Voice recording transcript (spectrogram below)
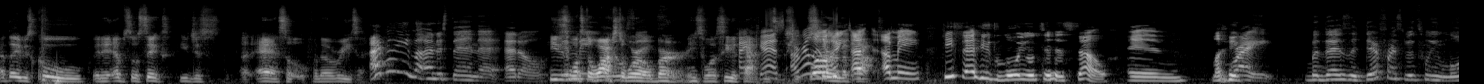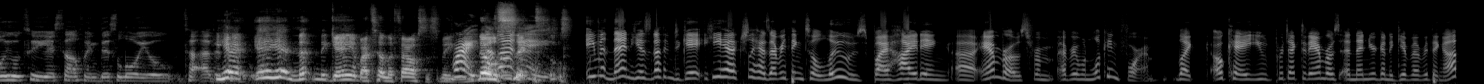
I thought he was cool. And in episode six, he just an asshole for no reason. I don't even understand that at all. He just It wants to watch no the world sense. burn. He just wants to see what I guess. I really Well, he, the I. I mean, he said he's loyal to himself, and like, Right. But there's a difference between loyal to yourself and disloyal to other He had, people. yeah, he had nothing to gain by telling Faustus. Made Right, no that's what I'm sense. Even then, he has nothing to gain. He actually has everything to lose by hiding uh, Ambrose from everyone looking for him. Like, okay, you protected Ambrose, and then you're going to give everything up?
